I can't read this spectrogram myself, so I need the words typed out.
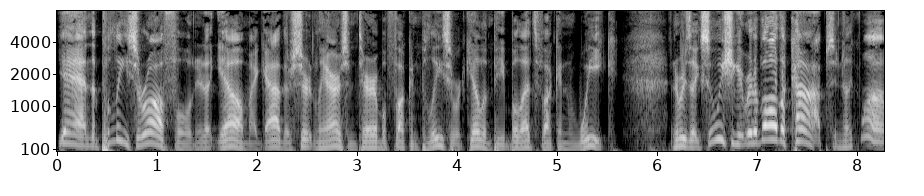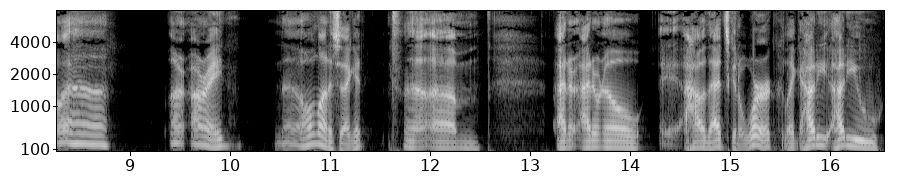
Yeah, and the police are awful. And you're like, "Yeah, oh my god, there certainly are some terrible fucking police who are killing people. That's fucking weak." And everybody's like, "So we should get rid of all the cops?" And you're like, "Well, uh, all- all right. No, hold on a second. um, I don't I don't know how that's going to work. Like how do you how do you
